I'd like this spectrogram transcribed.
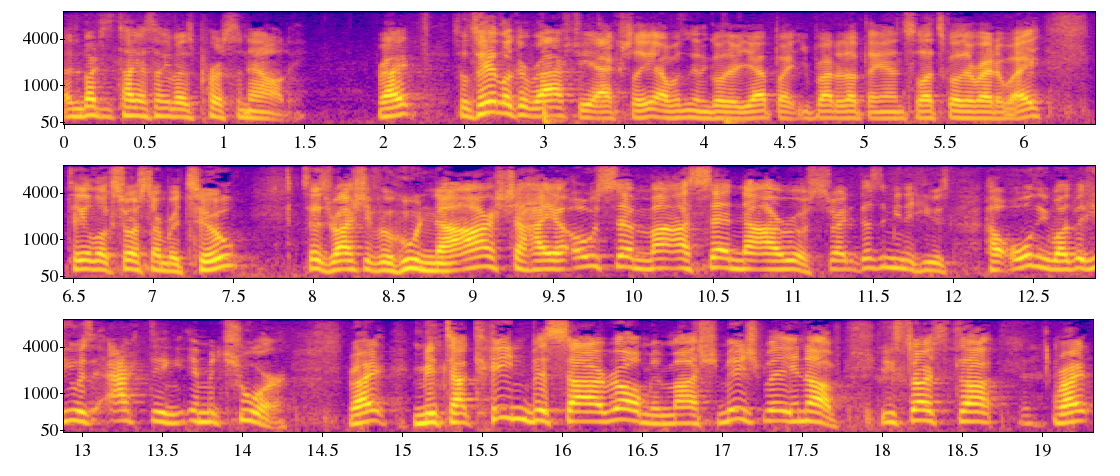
as much as telling us something about his personality. Right? So take a look at Rashi, actually. I wasn't going to go there yet, but you brought it up, Diane, so let's go there right away. Take a look, source number two. Says Rashi Vuhu Na'ar Shahaya Ose Ma'aseh Na'arus. Right? It doesn't mean that he was how old he was, but he was acting immature. Right? Mitakein Bisaro Mimashmish Be'inav. He starts to right?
